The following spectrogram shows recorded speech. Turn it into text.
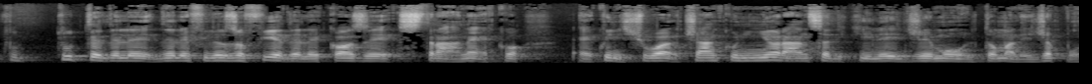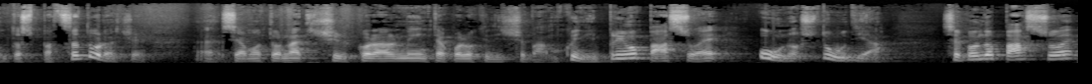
tu, tutte delle, delle, filosofie, delle cose strane, ecco, eh, quindi vuole, c'è anche un'ignoranza di chi legge molto, ma legge appunto spazzatura. Cioè, eh, siamo tornati circolarmente a quello che dicevamo. Quindi il primo passo è uno, studia Secondo passo è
